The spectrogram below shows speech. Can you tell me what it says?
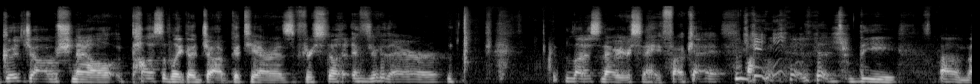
Good job, Schnell. Possibly good job, Gutierrez. If you're still if you're there, let us know you're safe. Okay. the um,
